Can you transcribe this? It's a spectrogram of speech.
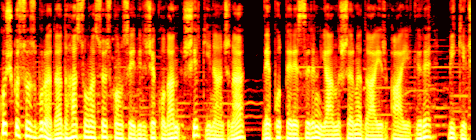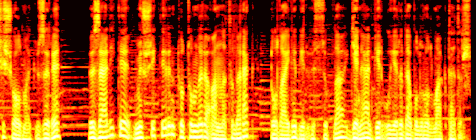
Kuşkusuz burada daha sonra söz konusu edilecek olan şirk inancına ve putperestlerin yanlışlarına dair ayetlere bir geçiş olmak üzere özellikle müşriklerin tutumları anlatılarak dolaylı bir üslupla genel bir uyarıda bulunulmaktadır.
